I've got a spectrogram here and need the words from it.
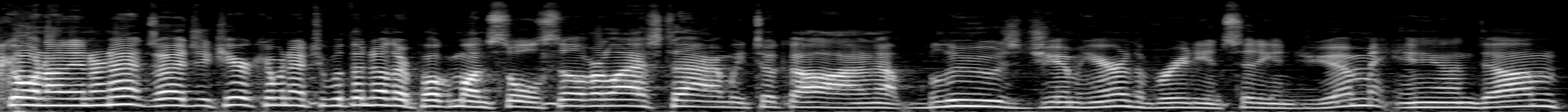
going on, Internet? Xiagax here, coming at you with another Pokemon Soul Silver. Last time we took on Blue's gym here, the Viridian City and Gym, and um,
